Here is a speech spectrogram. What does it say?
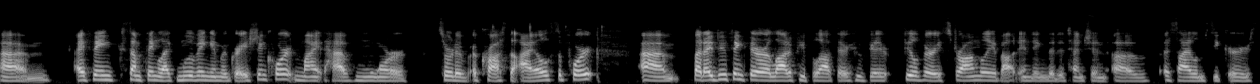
Um, I think something like moving immigration court might have more sort of across the aisle support. Um, but I do think there are a lot of people out there who feel very strongly about ending the detention of asylum seekers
